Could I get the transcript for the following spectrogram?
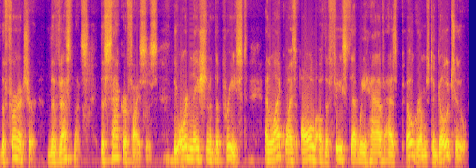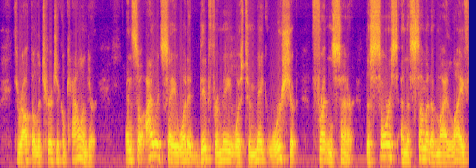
the furniture, the vestments, the sacrifices, the ordination of the priest, and likewise all of the feasts that we have as pilgrims to go to throughout the liturgical calendar. And so I would say what it did for me was to make worship front and center, the source and the summit of my life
